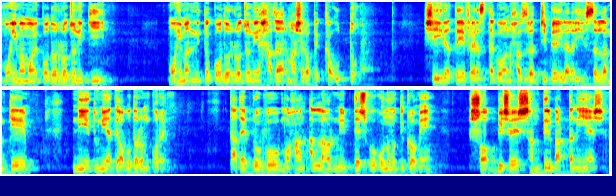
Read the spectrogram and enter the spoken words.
মহিমাময় কদর রজনী কি? মহিমান্বিত কদর রজনী হাজার মাসের অপেক্ষা উত্তম। সেই রাতে ফেরেস্তাগণ হজরত জিব্রাইল আলহিসাল্লামকে নিয়ে দুনিয়াতে অবতরণ করেন। তাদের প্রভু মহান আল্লাহর নির্দেশ ও অনুমতিক্রমে সব বিষয়ে শান্তির বার্তা নিয়ে আসেন।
